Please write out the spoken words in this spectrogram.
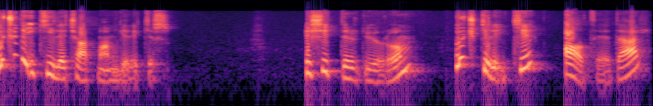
3'ü de 2 ile çarpmam gerekir. Eşittir diyorum. 3 kere 2 6 eder.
